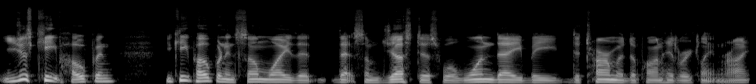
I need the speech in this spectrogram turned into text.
you just keep hoping, you keep hoping in some way that that some justice will one day be determined upon Hillary Clinton, right?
